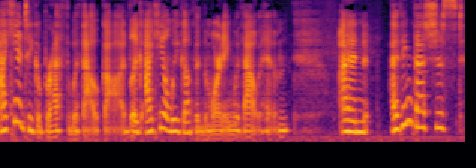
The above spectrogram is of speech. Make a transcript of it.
I can't take a breath without God. Like, I can't wake up in the morning without Him. And I think that's just,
